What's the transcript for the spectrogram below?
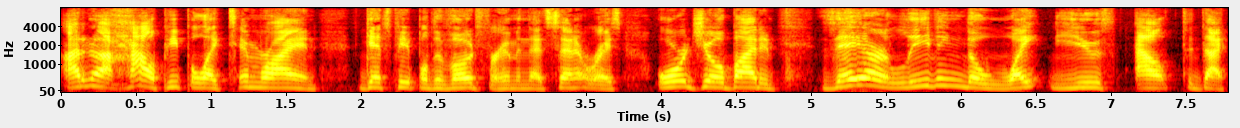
I don't know how people like Tim Ryan gets people to vote for him in that Senate race or Joe Biden. They are leaving the white youth out to die.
